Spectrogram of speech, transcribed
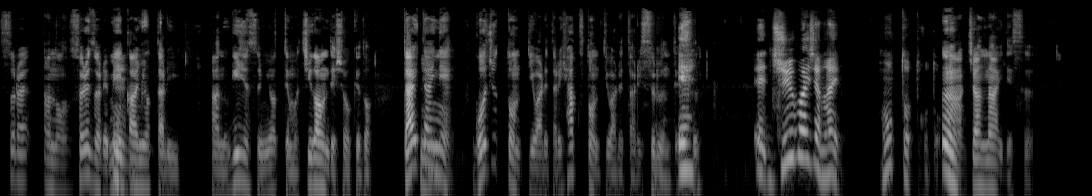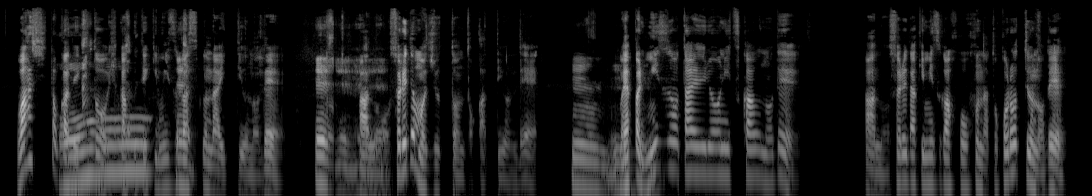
それ、あの、それぞれメーカーによったり、あの、技術によっても違うんでしょうけど、大体ね、50トンって言われたり、100トンって言われたりするんです。え、10倍じゃないの？もっとってこと、うん、じゃないです。和紙とかでいくと比較的水が少ないっていうので、ええ。ええあの、それでも10トンとかっていうんで、うんまあ、やっぱり水を大量に使うので、あの、それだけ水が豊富なところっていうので、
